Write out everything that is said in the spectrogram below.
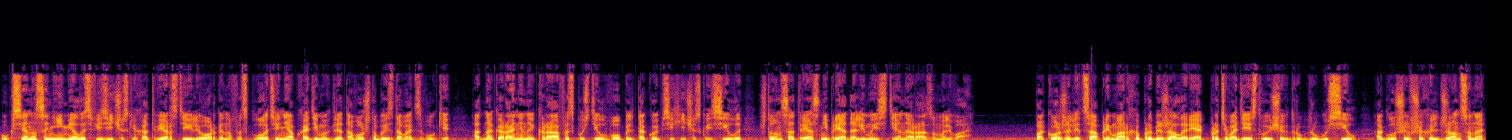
У Ксеноса не имелось физических отверстий или органов из плоти, необходимых для того, чтобы издавать звуки, однако раненый Краф испустил вопль такой психической силы, что он сотряс непреодолимые стены разума льва. По коже лица примарха пробежала рябь противодействующих друг другу сил, оглушивших Эль Джонсона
